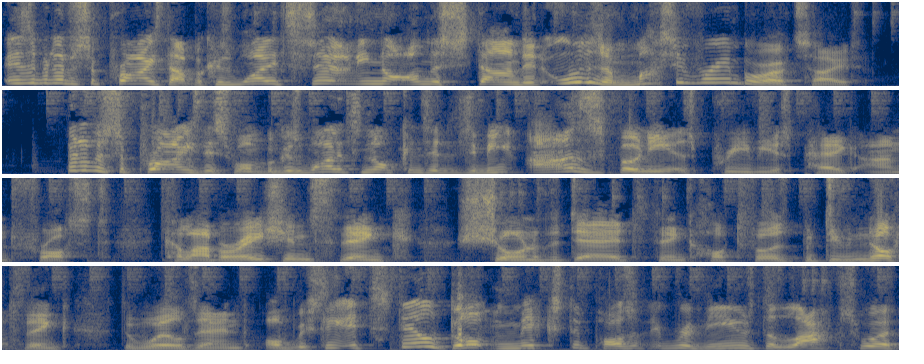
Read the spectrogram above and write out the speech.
It is a bit of a surprise that because while it's certainly not on the standard, oh, there's a massive rainbow outside. Bit of a surprise this one because while it's not considered to be as funny as previous Pegg and Frost collaborations, think Shaun of the Dead, think Hot Fuzz, but do not think The World's End. Obviously, it still got mixed and positive reviews. The laughs were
